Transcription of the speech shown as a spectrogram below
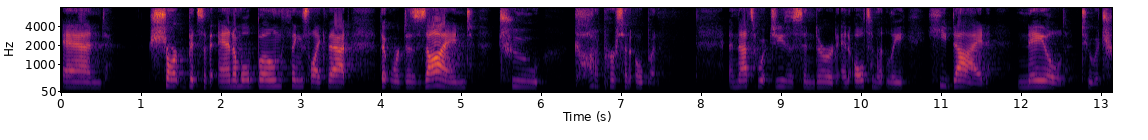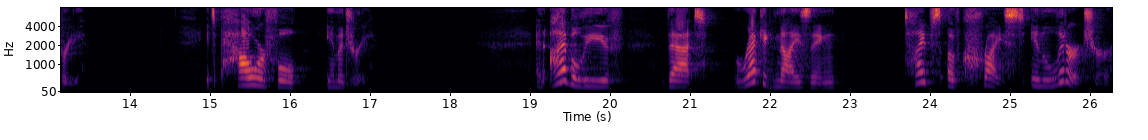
and sharp bits of animal bone, things like that, that were designed to cut a person open. And that's what Jesus endured, and ultimately, he died nailed to a tree. It's powerful imagery. And I believe that recognizing types of Christ in literature,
